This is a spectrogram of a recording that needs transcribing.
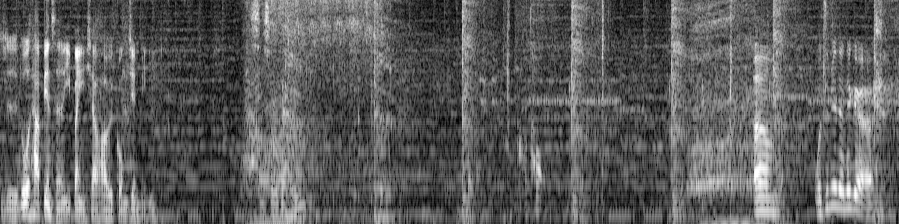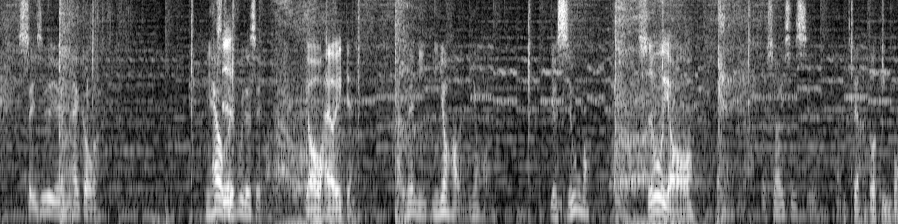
就是如果它变成一半以下的话，会弓箭免疫。吸收再喝一点，好痛。嗯，我这边的那个水是不是有点不太够了？你还有是回复的水吗？有，我还有一点好，那你你用好了，你用好了。有食物吗？食物有，我需要一些食物，嗯对，很多苹果，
